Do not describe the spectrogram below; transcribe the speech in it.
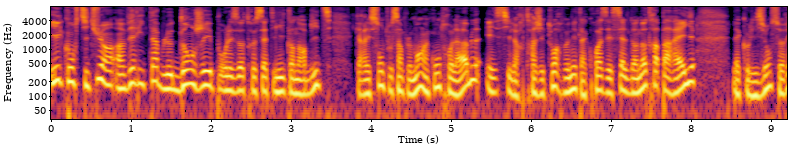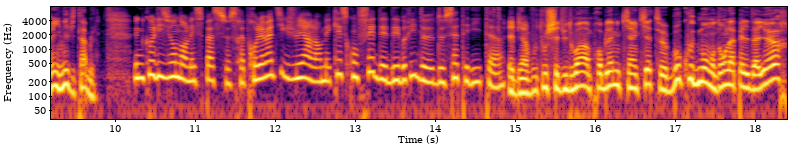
ils constituent un, un, véritable danger pour les autres satellites en orbite, car ils sont tout simplement incontrôlables, et si leur trajectoire venait à croiser celle d'un autre appareil, la collision serait inévitable. Une collision dans l'espace, ce serait problématique, Julien. Alors, mais qu'est-ce qu'on fait des débris de, de satellites? Eh bien, vous touchez du doigt un problème qui inquiète beaucoup de monde. On l'appelle d'ailleurs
